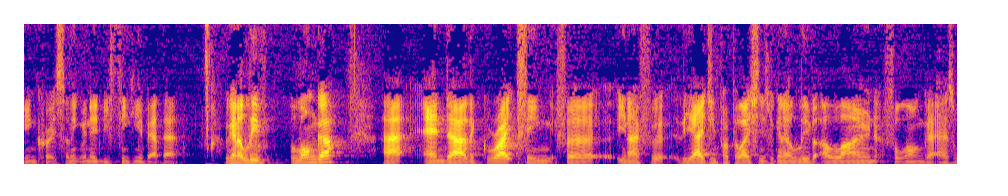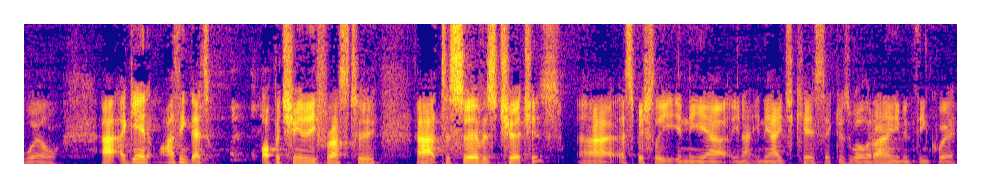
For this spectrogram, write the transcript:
increase. I think we need to be thinking about that. We're going to live longer, uh, and uh, the great thing for you know for the aging population is we're going to live alone for longer as well. Uh, again, I think that's opportunity for us to, uh, to serve as churches, uh, especially in the, you know, in the aged care sector as well, that I don't even think we're,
